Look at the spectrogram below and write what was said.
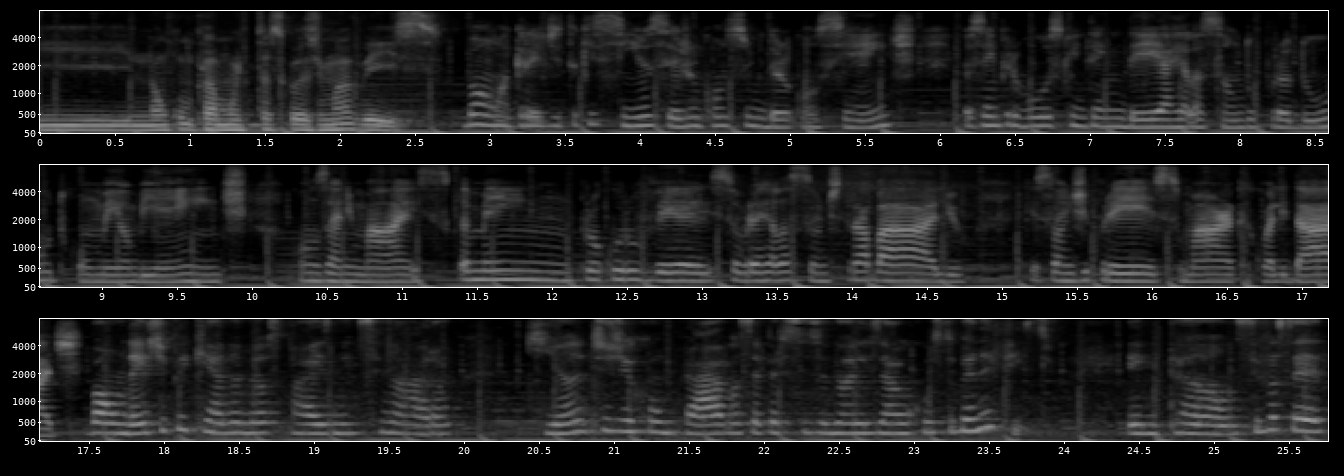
e não comprar muitas coisas de uma vez. Bom, acredito que sim, eu seja um consumidor consciente. Eu sempre busco entender a relação do produto com o meio ambiente, com os animais. Também procuro ver sobre a relação de trabalho, questões de preço, marca, qualidade. Bom, desde pequena meus pais me ensinaram que antes de comprar você precisa analisar o custo-benefício. Então, se você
